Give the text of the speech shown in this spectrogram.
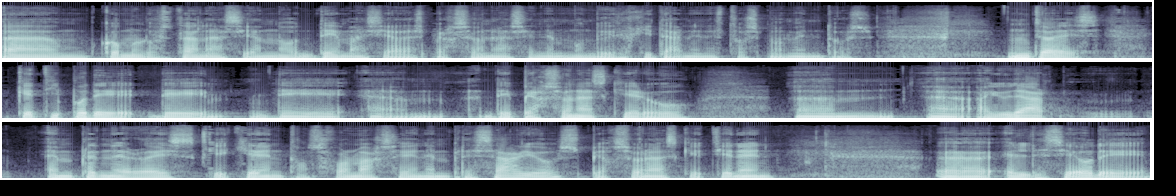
um, como lo están haciendo demasiadas personas en el mundo digital en estos momentos. Entonces, ¿qué tipo de, personas quiero ayudar? Emprendedores que quieren transformarse en empresarios, personas que tienen uh, el deseo de,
